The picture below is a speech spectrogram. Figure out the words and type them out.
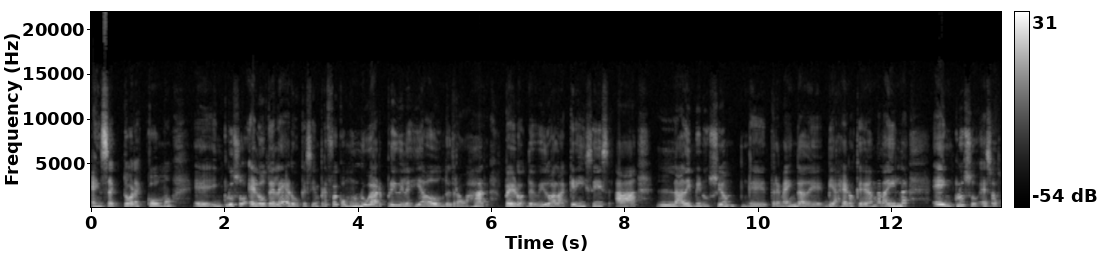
en sectores como eh, incluso el hotelero, que siempre fue como un lugar privilegiado donde trabajar, pero debido a la crisis, a la disminución eh, tremenda de viajeros que llegan a la isla, e incluso esos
